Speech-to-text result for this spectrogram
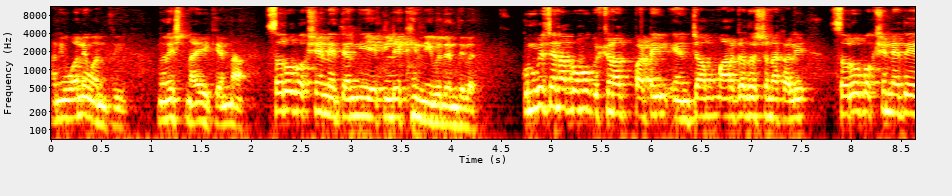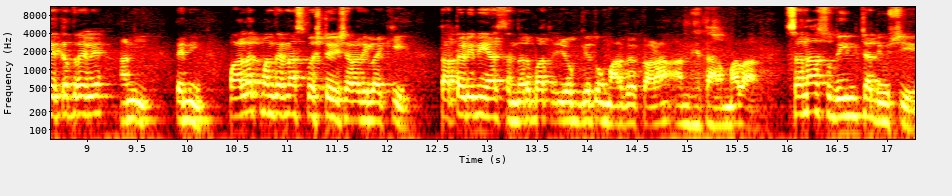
आणि वनमंत्री गणेश नाईक यांना सर्वपक्षीय नेत्यांनी एक लेखी निवेदन दिलं. कुणबी सेना प्रमुख विश्वनाथ पाटील यांच्या मार्गदर्शनाखाली सर्वपक्षीय नेते एकत्र आले आणि त्यांनी पालकमंत्र्यांना स्पष्ट इशारा दिला की तातडीने या संदर्भात योग्य तो मार्ग काढा अन्यथा आम्हाला सणासुदीलच्या दिवशी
